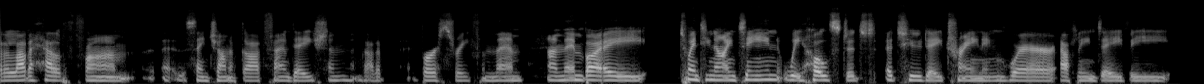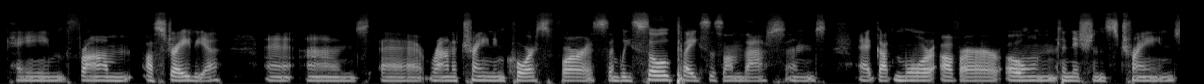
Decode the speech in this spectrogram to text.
got a lot of help from uh, the st john of god foundation and got a bursary from them. And then by 2019, we hosted a two day training where Kathleen Davey came from Australia uh, and uh, ran a training course for us. And we sold places on that and uh, got more of our own clinicians trained.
